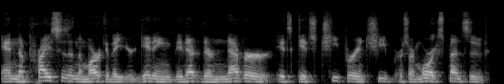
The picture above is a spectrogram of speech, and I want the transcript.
And the prices in the market that you're getting, they, they're never, it gets cheaper and cheaper, sorry, more expensive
